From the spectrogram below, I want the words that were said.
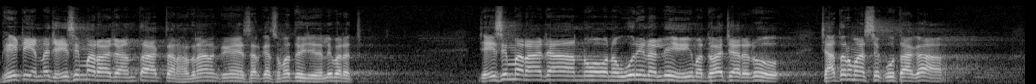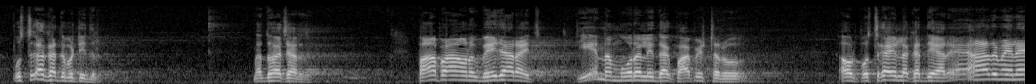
ಭೇಟಿಯನ್ನು ಜಯಸಿಂಹರಾಜ ಅಂತ ಆಗ್ತಾನೆ. ಹದಿನಾಲ್ಕನೇ ಸರ್ಗ ಸುಮಧ್ವಿಜಯದಲ್ಲಿ ಬರುತ್ತೆ. ಜಯಸಿಂಹರಾಜ ಅನ್ನುವವನ ಊರಿನಲ್ಲಿ ಮಧ್ವಾಚಾರ್ಯರು ಚಾತುರ್ಮಾಸ್ಯ ಕೂತಾಗ ಪುಸ್ತಕ ಕದ್ದು ಬಿಟ್ಟಿದ್ರು ಮಧ್ವಾಚಾರ್ಯರು. ಪಾಪ ಅವನಿಗೆ ಬೇಜಾರಾಯಿತು. ಏನು ನಮ್ಮ ಊರಲ್ಲಿದ್ದಾಗ ಪಾಪಿಷ್ಟರು ಅವ್ರ ಪುಸ್ತಕ ಎಲ್ಲ ಕದ್ದಿದ್ದಾರೆ. ಆದಮೇಲೆ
